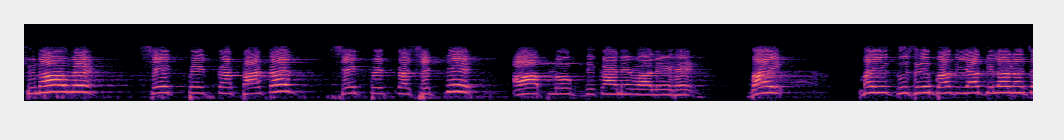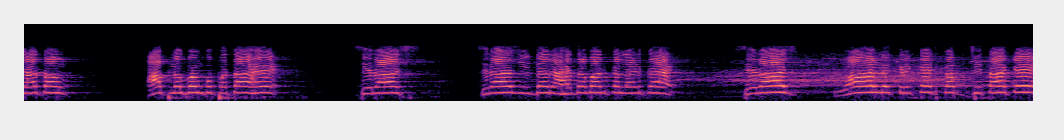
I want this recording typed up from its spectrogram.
चुनाव में शेखपेट का ताकत शेखपेट का शक्ति आप लोग दिखाने वाले हैं। भाई, मैं एक दूसरी बात याद दिलाना चाहता हूँ। आप लोगों को पता है, सिराज सिराज इधर हैदराबाद का लड़का है। सिराज वर्ल्ड क्रिकेट कप जिता के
